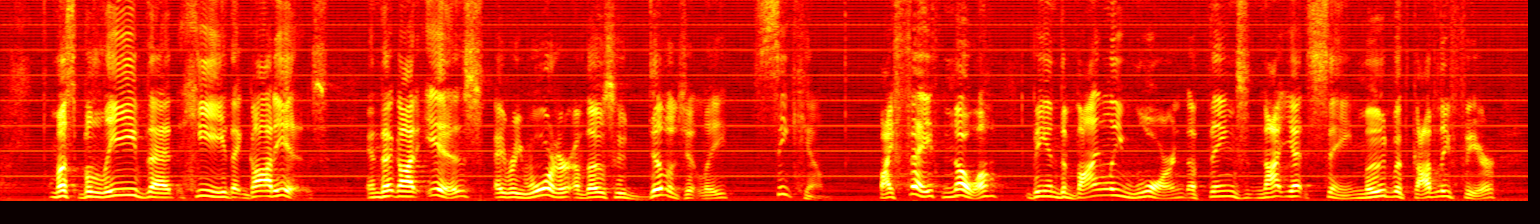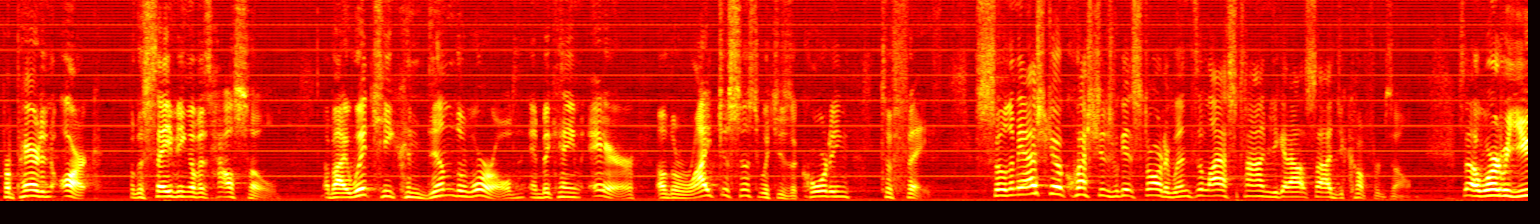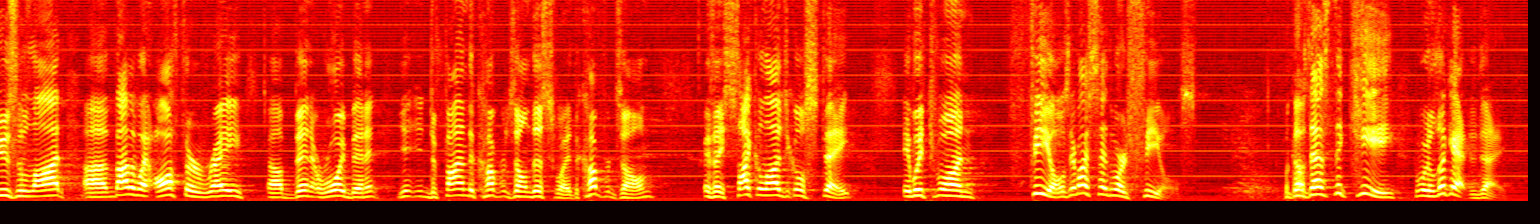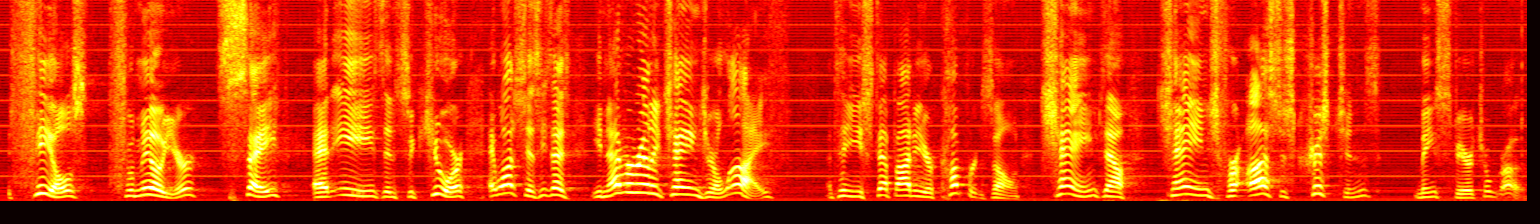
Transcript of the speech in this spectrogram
must believe that he, that God is, and that God is a rewarder of those who diligently seek him. By faith, Noah, being divinely warned of things not yet seen, moved with godly fear, prepared an ark for the saving of his household, by which he condemned the world and became heir of the righteousness which is according to faith. So let me ask you a question as we get started. When's the last time you get outside your comfort zone? It's a word we use a lot. Uh, by the way, author Ray uh, Bennett, Roy Bennett, you, you define the comfort zone this way: the comfort zone is a psychological state in which one feels. Everybody say the word feels, because that's the key we're going to look at today. It feels familiar, safe, at ease, and secure. And watch this. He says, "You never really change your life." until you step out of your comfort zone. Change, now, change for us as Christians means spiritual growth.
